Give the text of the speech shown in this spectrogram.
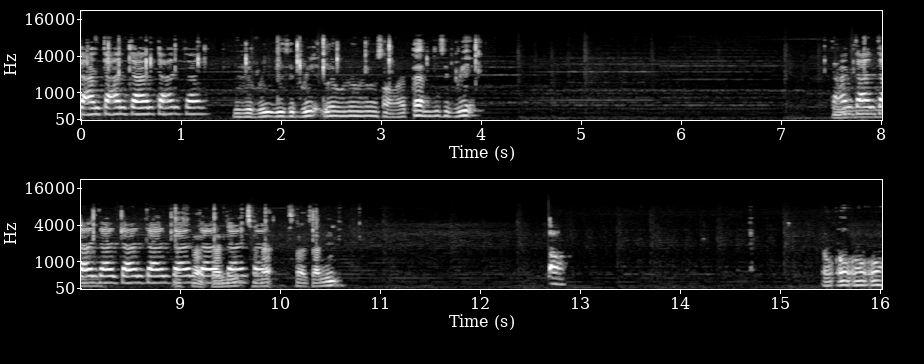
จานจานจานจานจานยี่สิบวิยี่สิบวิเร็วเร็วเร็วสองร้อยแต้มยี่สิบวิานจานจานจานจานจานจานจานจานจานี้นชจานะจานนี้อ๋อเอาเอาเอาเอา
